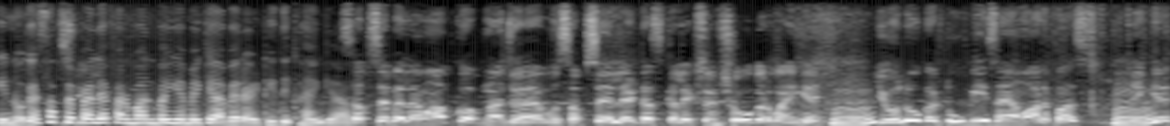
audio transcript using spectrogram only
बेहतरीन हो गया। सबसे पहले फरमान भाई हमें क्या वेरायटी दिखाएँगे आप? सबसे पहले हम आपको अपना जो है वो सबसे लेटेस्ट कलेक्शन शो करवाएँगे। योलो हम्म। का टू पीस है हमारे पास ठीक हम्म। है?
